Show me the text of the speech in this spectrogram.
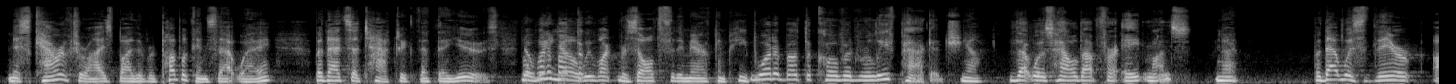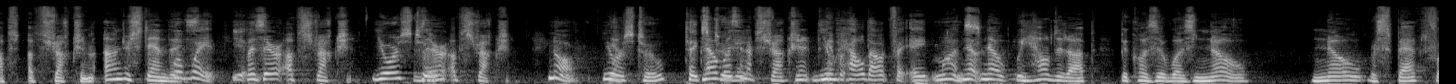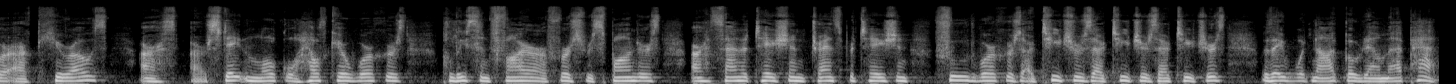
mischaracterized by the Republicans that way, but that's a tactic that they use. But no, we know the, we want results for the American people. What about the COVID relief package? Yeah. That was held up for eight months? No. But that was their ob- obstruction. I understand this. Well, wait. Yeah. Was their obstruction? Yours too. Their obstruction. No, yours yeah. too. Takes no, two it wasn't to, obstruction. You held out for eight months. No, no, we held it up because there was no, no respect for our heroes, our, our state and local healthcare workers, police and fire, our first responders, our sanitation, transportation, food workers, our teachers, our teachers, our teachers, they would not go down that path.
